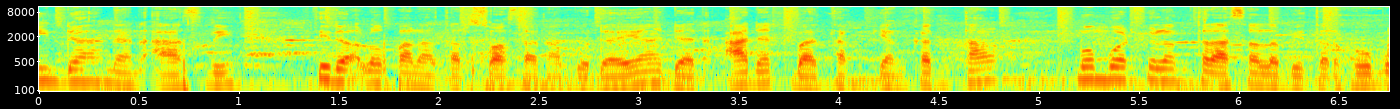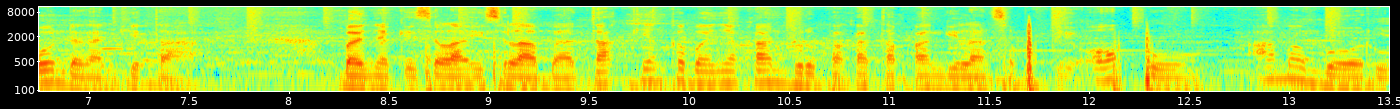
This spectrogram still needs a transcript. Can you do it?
indah dan asli, tidak lupa latar suasana budaya dan adat Batak yang kental membuat film terasa lebih terhubung dengan kita. Banyak istilah-istilah Batak yang kebanyakan berupa kata panggilan seperti opung, amamboru,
